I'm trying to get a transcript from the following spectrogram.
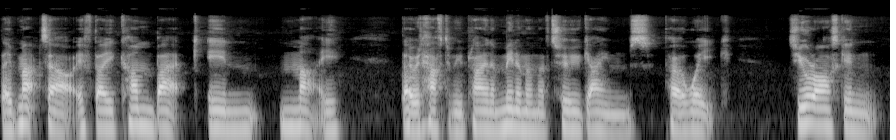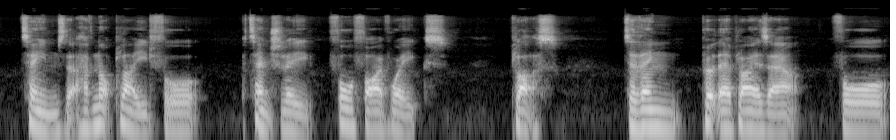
they've mapped out if they come back in May, they would have to be playing a minimum of two games per week. So you're asking teams that have not played for potentially four or five weeks plus to then put their players out for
